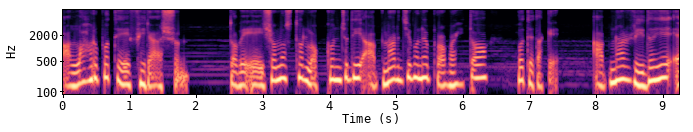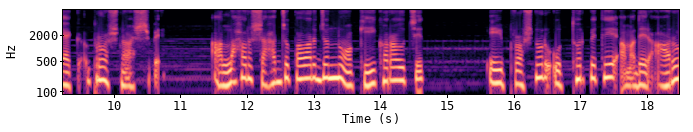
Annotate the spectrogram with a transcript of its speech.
আল্লাহর পথে ফিরে আসুন। তবে এই সমস্ত লক্ষণ যদি আপনার জীবনে প্রবাহিত হতে থাকে, আপনার হৃদয়ে এক প্রশ্ন আসবে, আল্লাহর সাহায্য পাওয়ার জন্য কী করা উচিত? এই প্রশ্নর উত্তর পেতে আমাদের আরও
